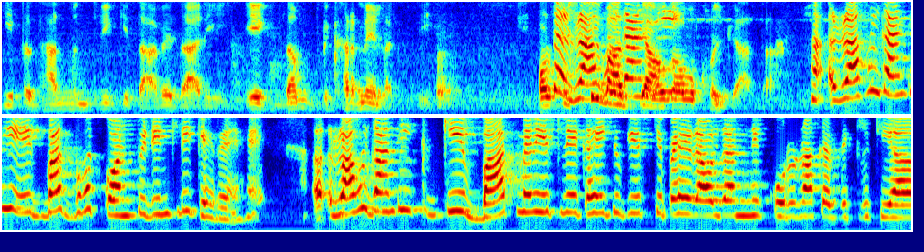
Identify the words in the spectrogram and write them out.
की प्रधानमंत्री की दावेदारी एकदम बिखरने लगती है। और उसके बाद क्या होगा वो खुल जाता है। हाँ, राहुल गांधी एक बात बहुत कॉन्फिडेंटली कह रहे हैं। राहुल गांधी की बात मैंने इसलिए कही क्योंकि इसके पहले राहुल गांधी ने कोरोना का ज़िक्र किया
